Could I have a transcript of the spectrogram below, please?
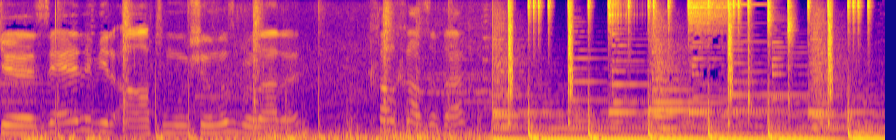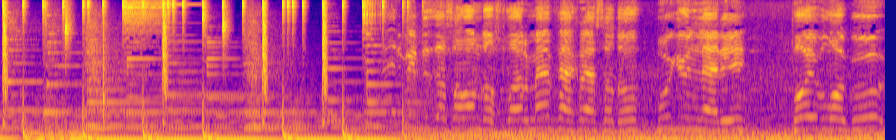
gözəl bir altmışımız buradadır. Xalq hazırda Hər birinizə salam dostlar. Mən Fəxri Əsədov. Bu günləri toy vloqu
